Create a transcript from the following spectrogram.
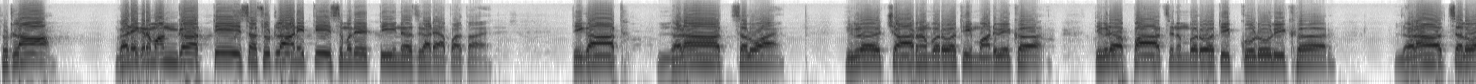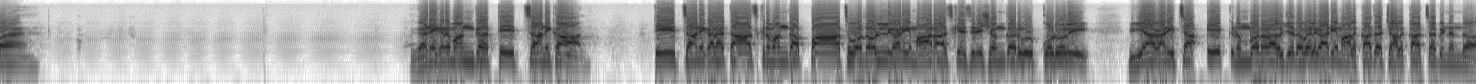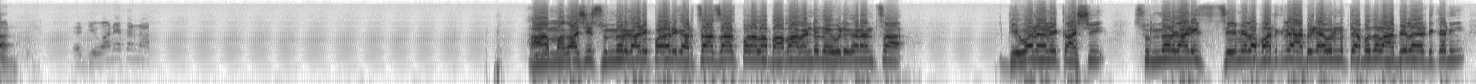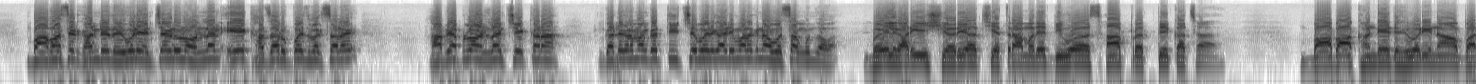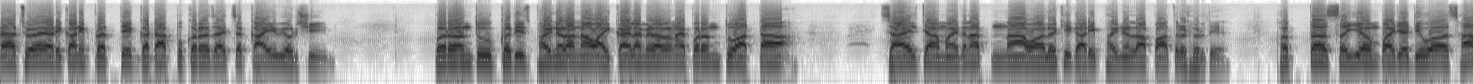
सुटला. गाडी क्रमांक तीस सुटला आणि तीसमध्ये तीनच गाड्या पळताय. तिघात लढत चालू आहे. इकडं चार नंबरवरती मांडवेकर तिकडं पाच नंबरवरती कोडोलीकर. लढत चालू आहे. गाडी क्रमांक तीसचा निकाल. तीसचा निकाल आहे. तास क्रमांक पाच वदवलेली गाडी महाराज केसरी शंकर ग्रुप कोडोली. या गाडीचा एक नंबरला विजेता बैलगाडी मालकाचा चालकाचं अभिनंदन. हा मगाशी सुंदर गाडी पळाली घरचा जात पळाला बाबा खंडे दैवडीकरांचा दिवाने आणि काशी सुंदर गाडी सेमेला बाद केली आबी ड्रायव्हरनं त्याबद्दल आबीला या ठिकाणी बाबासेठ खांडे दैवडे यांच्याकडून ऑनलाईन एक हजार रुपये बक्षाल आहे. आबी आपलं ऑनलाईन चेक करा. गट क्रमांक तीसचे बैलगाडी मालक नाव सांगून जावा. बैलगाडी शर्यत क्षेत्रामध्ये दिवस हा प्रत्येकाचा. बाबा खंडे देवडी नाव बऱ्याच वेळा या ठिकाणी प्रत्येक गटात पुकारलं जायचं काही वर्षी परंतु कधीच फायनलला नाव ऐकायला मिळालं नाही परंतु आता जाईल त्या मैदानात नाव आलं की गाडी फायनलला पात्र ठरते. फक्त संयम पाहिजे दिवस हा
